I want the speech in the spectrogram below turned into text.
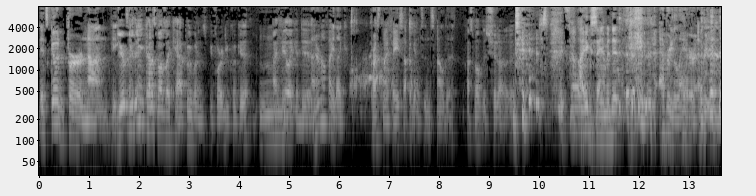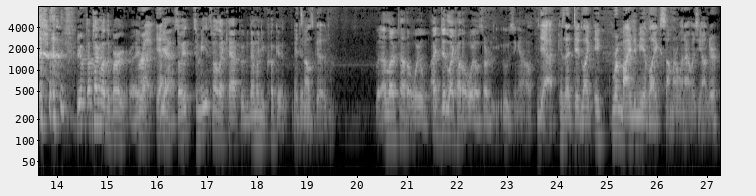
It's good for non-vegans. Do you, do you think it kind of smells like cat food when it's before you cook it? I mm, feel like it did. I don't know if I like pressed my face up against it and smelled it. I smelled the shit out of it. I examined it every layer, every inch. I'm talking about the burger, right? Right, yeah. Yeah. So it to me it smelled like cat food. But then when you cook it, It didn't. smells good. But I liked how the oil. I did like how the oil is already oozing out. Yeah, because that did like it reminded me of like summer when I was younger.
